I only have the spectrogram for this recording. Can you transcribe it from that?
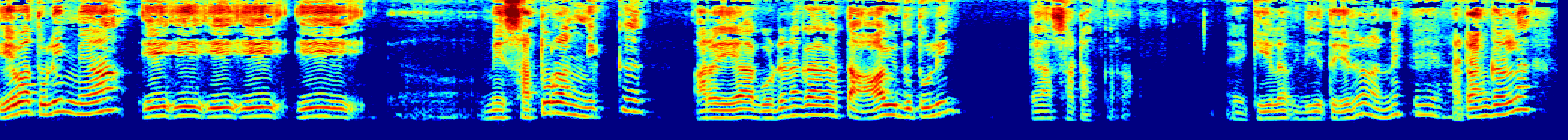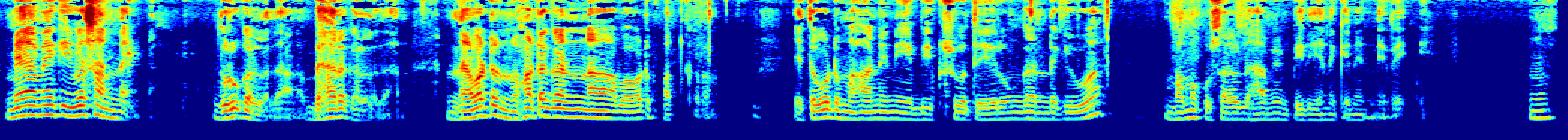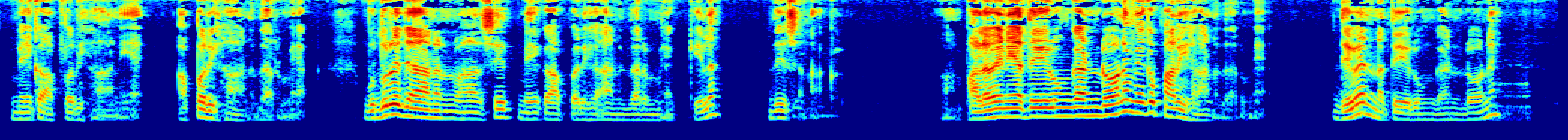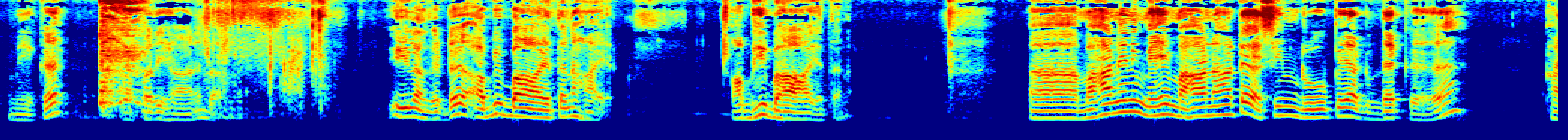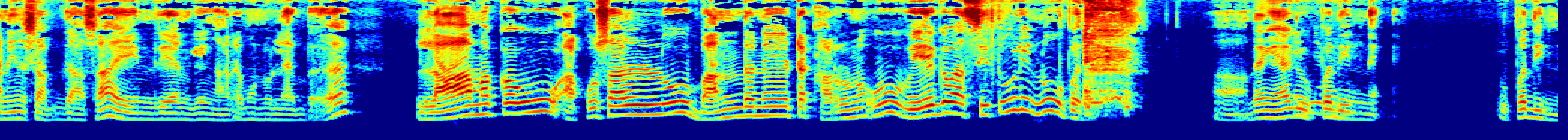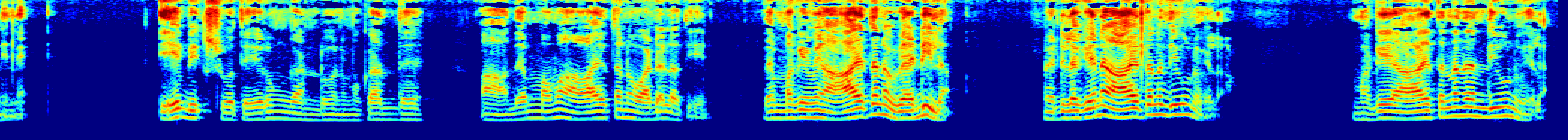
ඒවා තුළින් මෙයා ඒ මේ සතුරන් එක්ක අර එයා ගොඩනගාගත්ත ආයුධ තුළින් එයා සටක් කරා. කියල විදිහ තේරවන්නේ හටන් කරලා මෙයා මේක ඉවසන්නේ දුරු කරල දාන බැහැර කරල දාන. නැවට නොහට ගන්නා බවට පත් කරන. එතකොට මහනනයේ භික්ෂුව තේරුම් ගණ්ඩ කිව්වා මම කුසල් දහමින් පිරියෙන කෙනෙන් නෙවෙයි. මේක අපරිහානියයි අපරිහාන ධර්මයක්. බුදුරජාණන් වහන්සේත් මේක අපරිහානි ධර්මයක් කියලා දේශනා කළ. පළවෙනි තේරුම් ගණ්ඩෝන මේක පරිහාන ධර්මය. දෙවන්න තේරුම් ගණ්ඩෝන මේක අපරිහාන ධර්මය. ඊළඟට අභිභායතන හය. අභිභායතන. මහනෙන මෙහි මහනහට ඇසින් රූපයක් දැක කනින් සබ්දාසා ඉන්ද්‍රියන්ගෙන් අරමුණු ලැබ ලාමක වූ අකුසල් වූ බන්ධනයට කරුණු වූ වේගවත් සිතුූලි නූපද දැන් ඇගේ උපදින්නේ. උපදින්නේ නෑ. ඒ භික්ෂුව තේරුම් ගණ්ඩුවන මොකක්ද ආදැම් මම ආයතන වඩලතියෙන් දැම්මගේ මේ ආයතන වැඩිලා. වැඩිලගෙන ආයතන දියුණු වෙලා. මගේ ආයතන දැන් දියුණු වෙලා.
